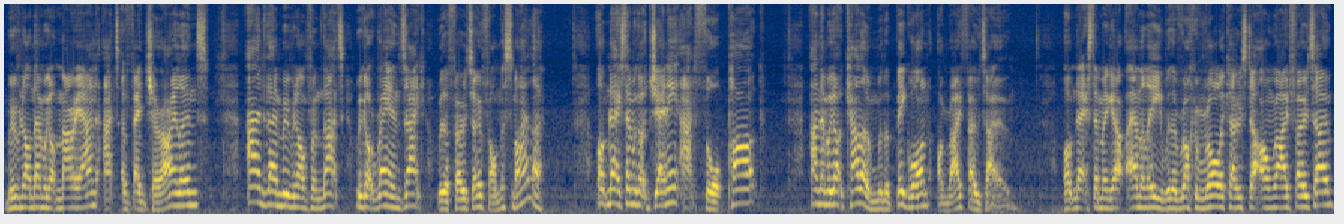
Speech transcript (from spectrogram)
Moving on then we've got Marianne at Adventure Island. And then moving on from that, we've got Ray and Zach with a photo from the Smiler. Up next then we got Jenny at Thorpe Park. And then we got Callum with a big one on ride photo. Up next then we got Emily with a rock and roller coaster on ride photo.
